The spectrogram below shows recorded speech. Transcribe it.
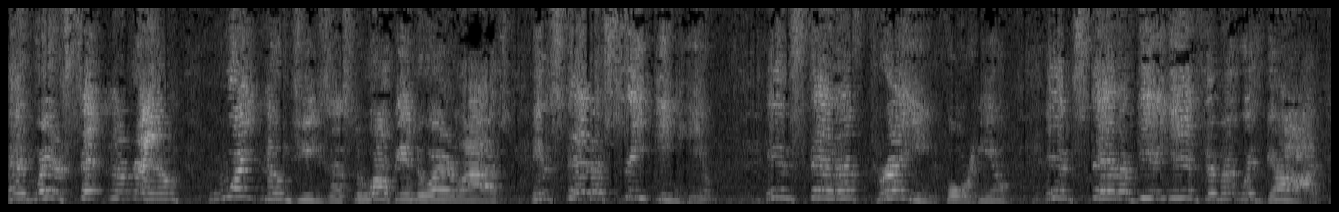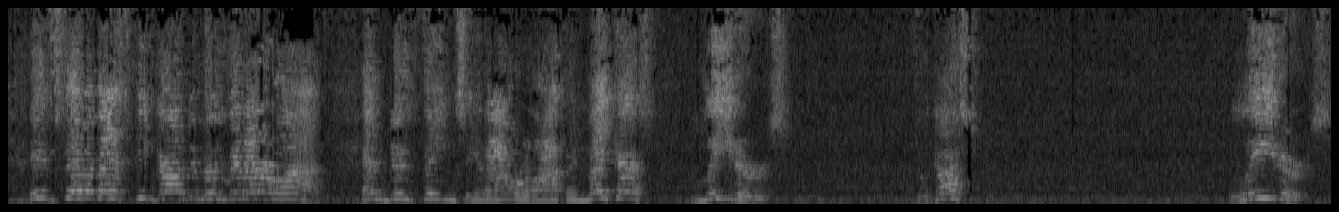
And we're sitting around waiting on Jesus to walk into our lives instead of seeking Him, instead of praying for Him, instead of getting intimate with God, instead of asking God to move in our life and do things in our life and make us leaders for the gospel. Leaders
